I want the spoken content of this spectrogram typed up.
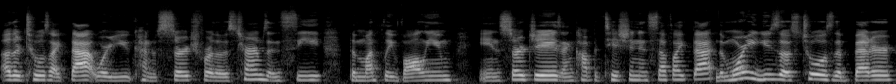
other tools like that where you kind of search for those terms and see the monthly volume in searches and competition and stuff like that. The more you use those tools, the better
